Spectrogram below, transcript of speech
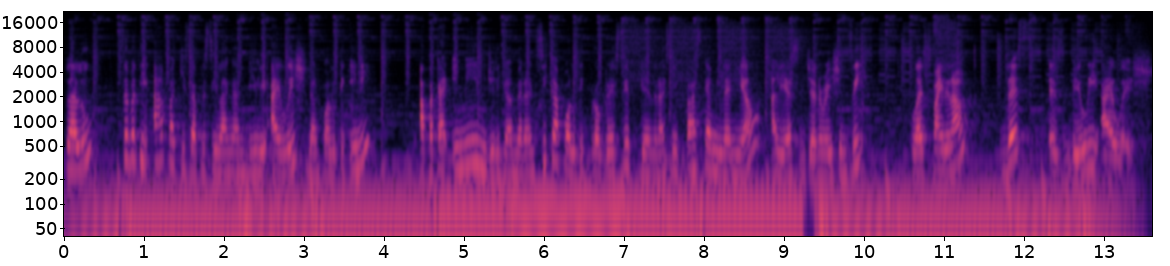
Lalu, seperti apa kisah persilangan Billie Eilish dan politik ini? Apakah ini menjadi gambaran sikap politik progresif generasi pasca milenial alias Generation Z? Let's find it out. This is Billie Eilish.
